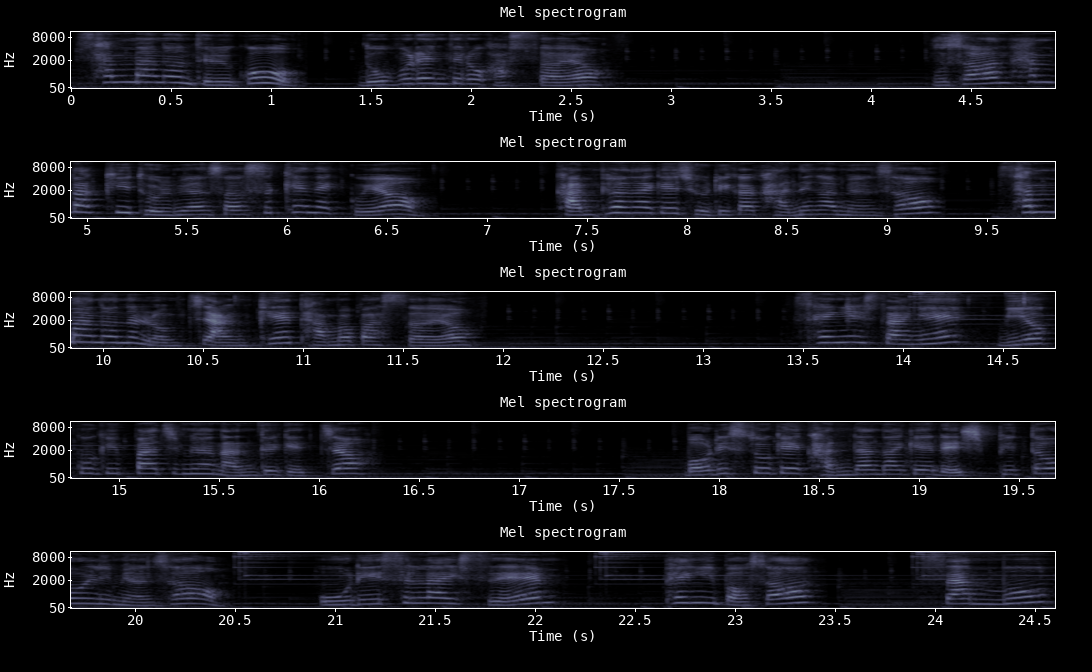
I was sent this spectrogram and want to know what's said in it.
3만원 들고 노브랜드로 갔어요. 우선 한 바퀴 돌면서 스캔했고요. 간편하게 조리가 가능하면서 3만원을 넘지 않게 담아봤어요. 생일상에 미역국이 빠지면 안 되겠죠? 머릿속에 간단하게 레시피 떠올리면서 오리 슬라이스 햄, 팽이버섯, 쌈무,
